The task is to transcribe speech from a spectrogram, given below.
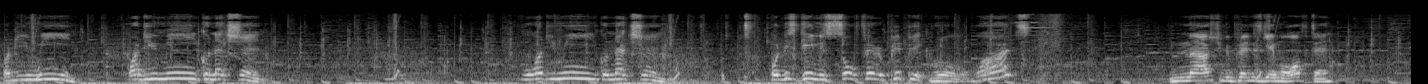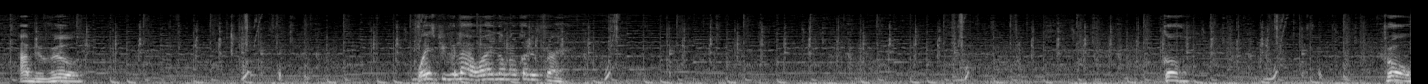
What do you mean? What do you mean connection? What do you mean connection? But this game is so therapeutic, bro. What? Nah, I should be playing this game more often. I'll be real. Where's people at? Why is no one calling flying? Go. Bro.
